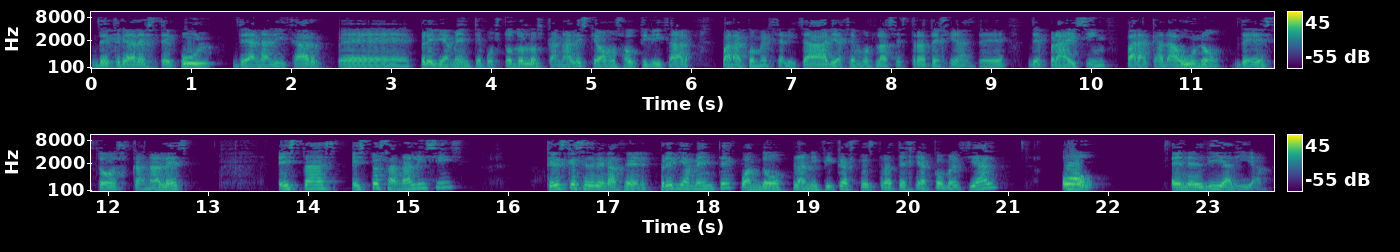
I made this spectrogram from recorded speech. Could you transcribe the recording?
de crear este pool, de analizar eh, previamente pues todos los canales que vamos a utilizar para comercializar y hacemos las estrategias de, de pricing para cada uno de estos canales. Estas, estos análisis, ¿crees que se deben hacer previamente cuando planificas tu estrategia comercial o en el día a día?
